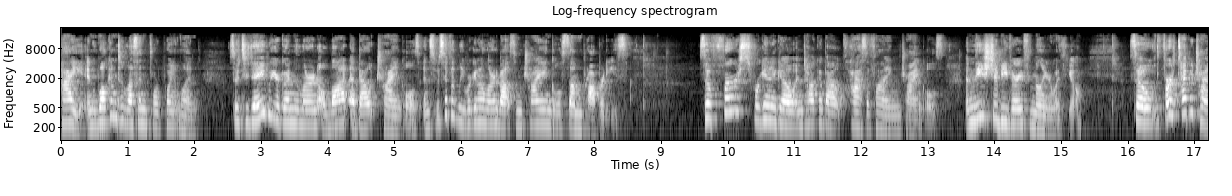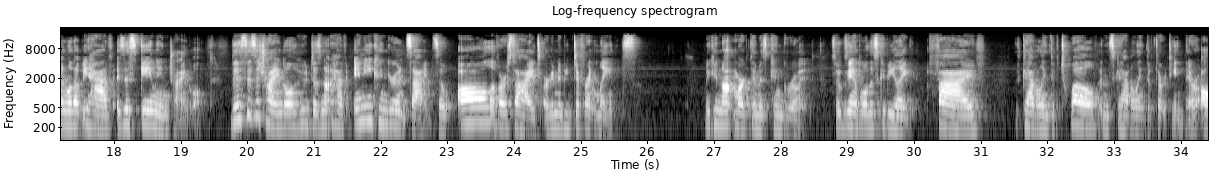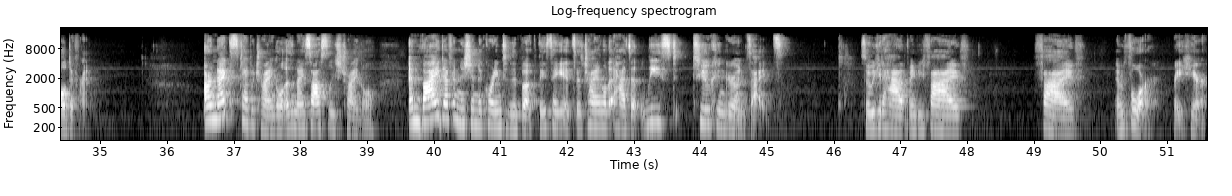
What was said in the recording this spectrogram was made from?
Hi, and welcome to lesson 4.1. So today we are going to learn a lot about triangles, and specifically we're going to learn about some triangle sum properties. So first we're going to go and talk about classifying triangles, and these should be very familiar with you. So the first type of triangle that we have is a scalene triangle. This is a triangle who does not have any congruent sides, so all of our sides are going to be different lengths. We cannot mark them as congruent. So example, this could be like 5, this could have a length of 12, and this could have a length of 13. They're all different. Our next type of triangle is an isosceles triangle. And by definition, according to the book, they say it's a triangle that has at least two congruent sides. So we could have maybe 5, 5, and 4 right here.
